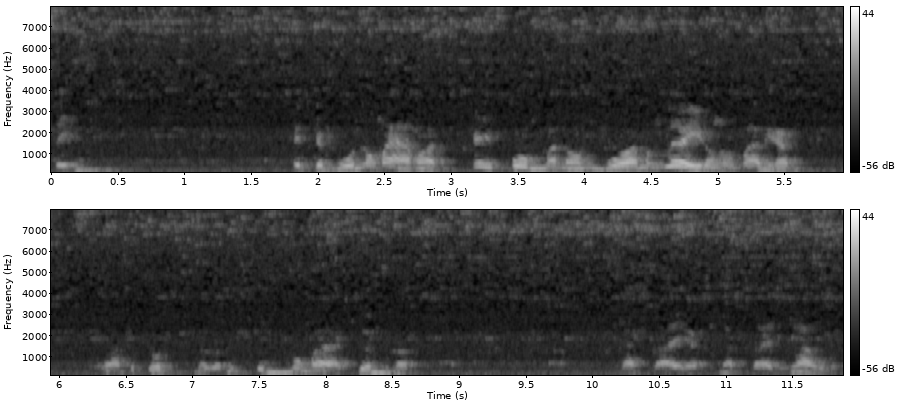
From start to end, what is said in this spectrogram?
เป็นเป็นจะบูนลงมาฮอดใช่พุ่มมาหนองบัวมึงเลยลงมาเลยครับว่าเป็นรถแล้วก็นี่เป็นลงมาเกินครับน้ำสายครับน้ำสายเงาเลย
